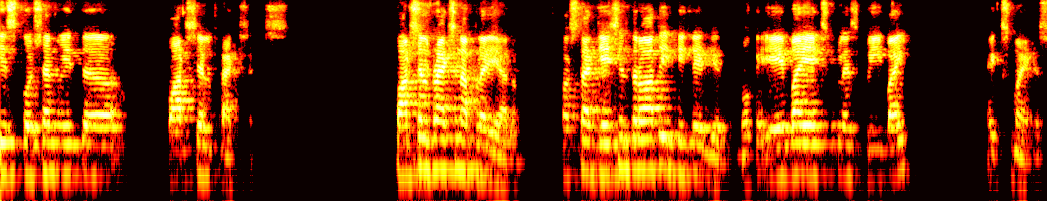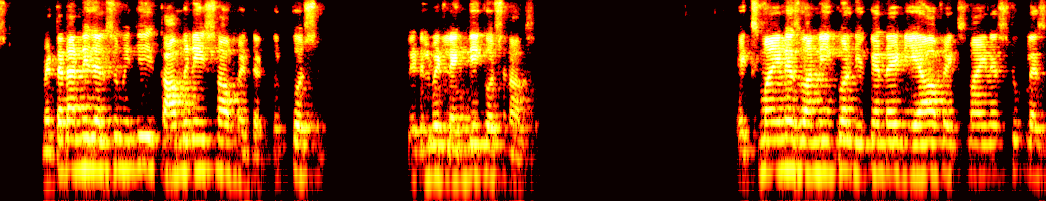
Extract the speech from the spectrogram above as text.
this question with partial fractions partial fraction apply చేయాలి. ఫస్ట్ అది చేసిన తర్వాత ఇంటిగ్రేట్ చేద్దాం okay a by x plus b by x minus method అన్ని తెలుసు మీకు combination of method good question little bit lengthy question also x minus 1 equal you can write a of x minus 2 plus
